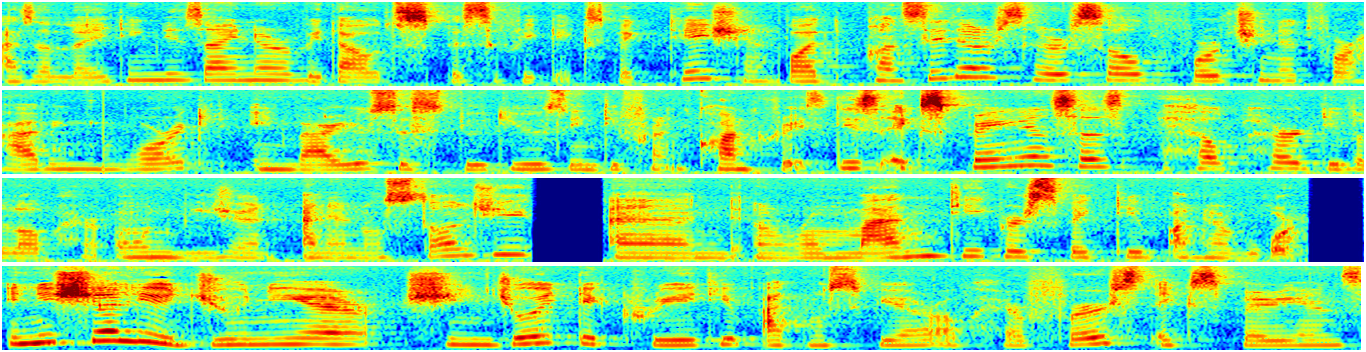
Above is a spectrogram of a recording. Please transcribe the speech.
as a lighting designer without specific expectation, but considers herself fortunate for having worked in various studios in different countries. These experiences help her develop her own vision and a nostalgic and a romantic perspective on her work. Initially a junior, she enjoyed the creative atmosphere of her first experience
